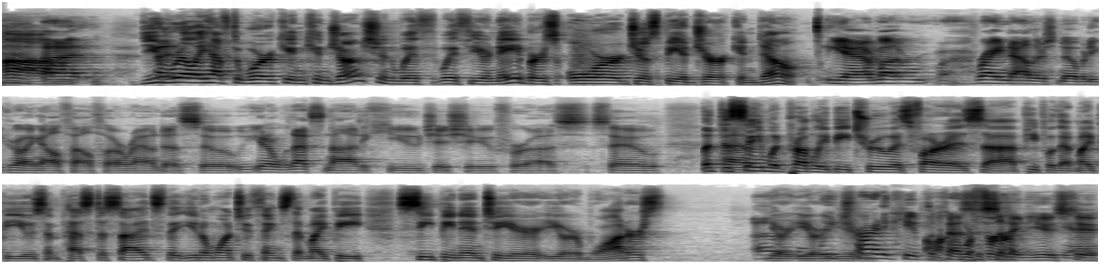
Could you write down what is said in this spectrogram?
Uh, Do you really have to work in conjunction with with your neighbors, or just be a jerk and don't? Yeah, right now there's nobody growing alfalfa around us, so you know that's not a huge issue for us. So, But the same would probably be true as far as uh, people that might be using pesticides that you don't want to, things that might be seeping into your your waters. Your, your, we your try to keep the aquifer. pesticide use Yeah. too.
